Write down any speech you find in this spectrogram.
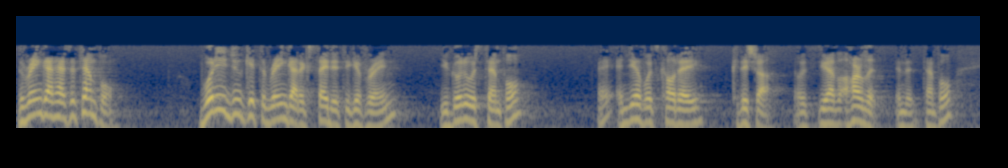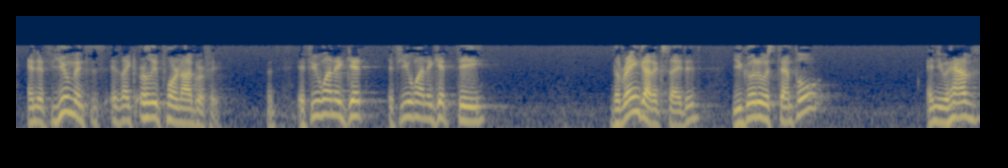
The rain god has a temple. What do you do to get the rain god excited to give rain? You go to his temple, okay, and you have what's called a kedisha. You have a harlot in the temple, and if humans, it's, it's like early pornography. If you want to get, if you want to get the, the rain god excited, you go to his temple, and you have,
